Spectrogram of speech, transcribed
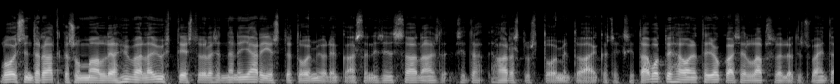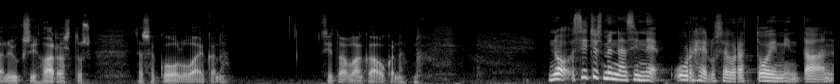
loisi niitä ratkaisumalleja hyvällä yhteistyöllä näiden järjestötoimijoiden kanssa, niin sinne saadaan sitä harrastustoimintaa aikaiseksi. Tavoitehan on, että jokaisen lapselle löytyisi vähintään yksi harrastus tässä kouluaikana. Siitä ollaan kaukana. No sitten jos mennään sinne urheiluseuratoimintaan,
